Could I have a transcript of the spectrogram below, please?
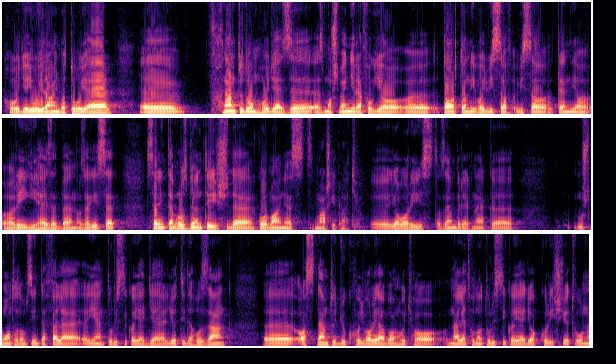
hogy jó irányba tolja el. Nem tudom, hogy ez, ez most mennyire fogja tartani, vagy vissza, visszatenni a régi helyzetben az egészet. Szerintem rossz döntés, de kormány ezt másképp látja. Javarészt az embereknek, most mondhatom szinte fele ilyen turisztikai jegyel jött ide hozzánk. Azt nem tudjuk, hogy valójában, hogyha ne lett volna a turisztikai jegy, akkor is jött volna,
